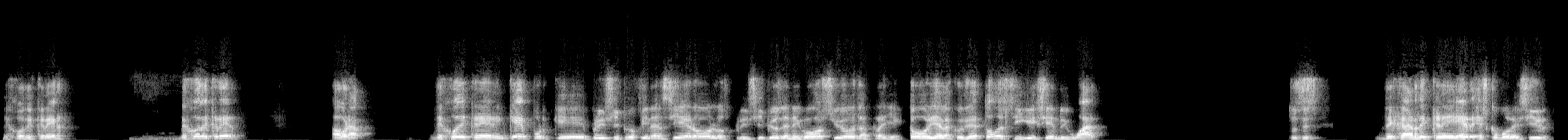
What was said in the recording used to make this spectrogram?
Dejó de creer. Dejó de creer. Ahora, dejó de creer en qué, porque el principio financiero, los principios de negocios, la trayectoria, la curiosidad, todo sigue siendo igual. Entonces, dejar de creer es como decir,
